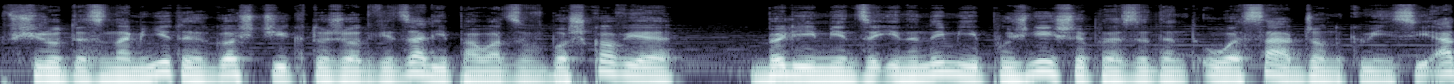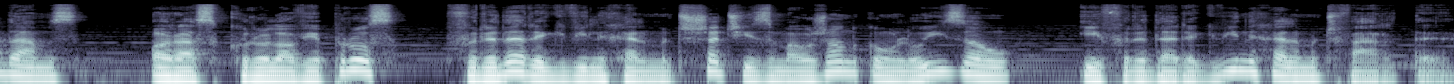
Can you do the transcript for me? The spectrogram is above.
Wśród znamienitych gości, którzy odwiedzali pałac w Boszkowie, byli m.in. późniejszy prezydent USA John Quincy Adams oraz królowie Prus Fryderyk Wilhelm III z małżonką Luizą i Fryderyk Wilhelm IV.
